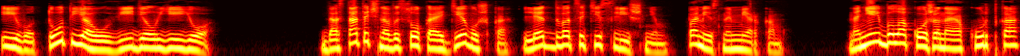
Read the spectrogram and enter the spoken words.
И вот тут я увидел ее. Достаточно высокая девушка, лет двадцати с лишним, по местным меркам. На ней была кожаная куртка,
